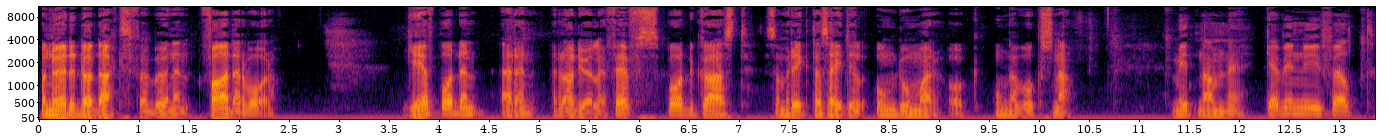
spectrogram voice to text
Och nu är det då dags för bönen Fader vår. GF-podden är en Radio LFFs podcast som riktar sig till ungdomar och unga vuxna. Mitt namn är Kevin Nyfält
